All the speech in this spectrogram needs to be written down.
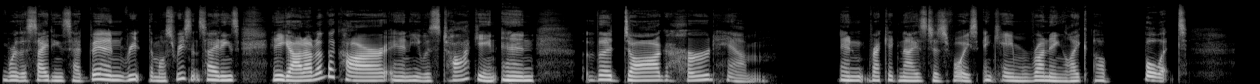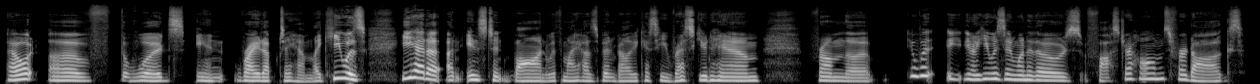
where the sightings had been, re- the most recent sightings, and he got out of the car and he was talking and the dog heard him and recognized his voice and came running like a bullet out of the woods and right up to him. Like he was, he had a, an instant bond with my husband, probably because he rescued him from the, it was, you know, he was in one of those foster homes for dogs.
